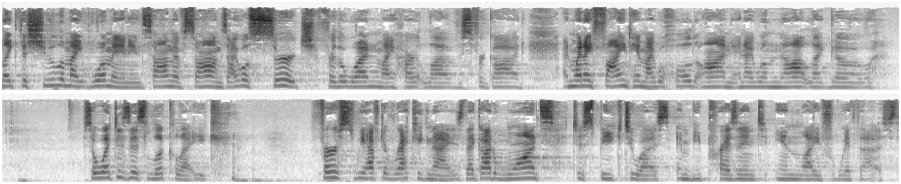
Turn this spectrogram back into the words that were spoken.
like the Shulamite woman in Song of Songs, I will search for the one my heart loves, for God. And when I find him, I will hold on and I will not let go. So, what does this look like? First, we have to recognize that God wants to speak to us and be present in life with us.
